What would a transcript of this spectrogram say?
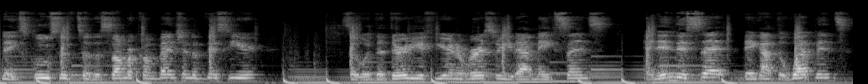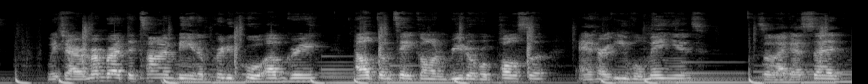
the exclusive to the summer convention of this year. So with the 30th year anniversary, that makes sense. And in this set, they got the weapons, which I remember at the time being a pretty cool upgrade. Helped them take on Rita Repulsa and her evil minions. So like I said,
